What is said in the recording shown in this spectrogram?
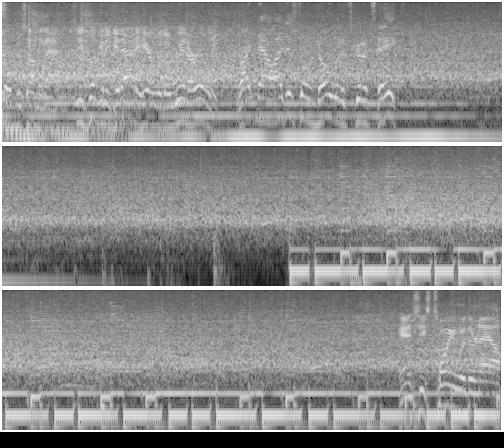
shoulders onto that. She's looking to get out of here with a win early. Right now, I just don't know what it's going to take. And she's toying with her now.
